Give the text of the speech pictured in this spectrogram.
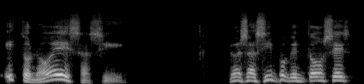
Esto no es así. No es así porque entonces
